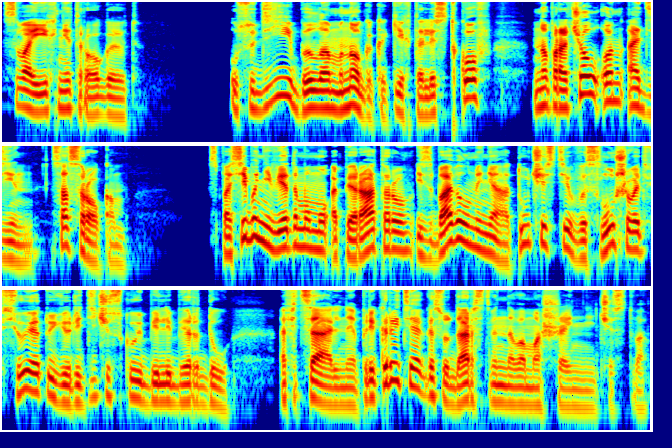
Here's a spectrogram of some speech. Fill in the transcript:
Своих не трогают. У судьи было много каких-то листков, но прочел он один, со сроком. Спасибо неведомому оператору избавил меня от участи выслушивать всю эту юридическую белиберду, официальное прикрытие государственного мошенничества.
